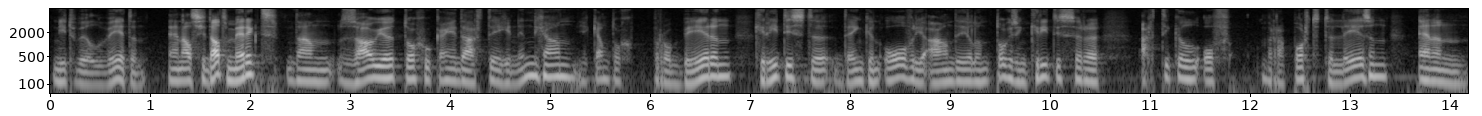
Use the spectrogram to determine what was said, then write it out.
niet wil weten. En als je dat merkt, dan zou je toch, hoe kan je daar tegenin gaan? Je kan toch proberen kritisch te denken over je aandelen, toch eens een kritischere artikel of rapport te lezen en een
